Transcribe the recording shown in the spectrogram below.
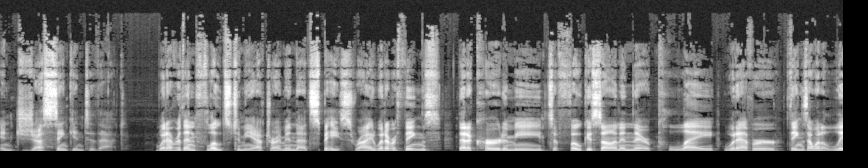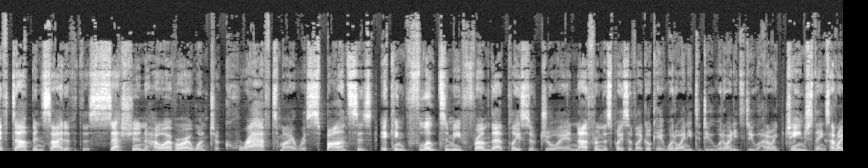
and just sink into that. Whatever then floats to me after I'm in that space, right? Whatever things that occur to me to focus on in their play, whatever things I want to lift up inside of the session, however I want to craft my responses, it can float to me from that place of joy and not from this place of like, okay, what do I need to do? What do I need to do? How do I change things? How do I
